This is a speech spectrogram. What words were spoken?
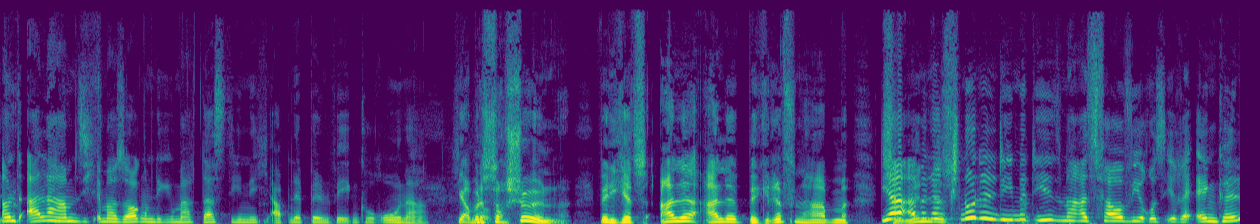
Und alle haben sich immer Sorgen um die gemacht, dass die nicht abnippeln wegen Corona. Ja, aber das ist doch schön. Wenn ich jetzt alle, alle begriffen haben, Ja, aber dann knuddeln die mit diesem HSV-Virus ihre Enkel.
